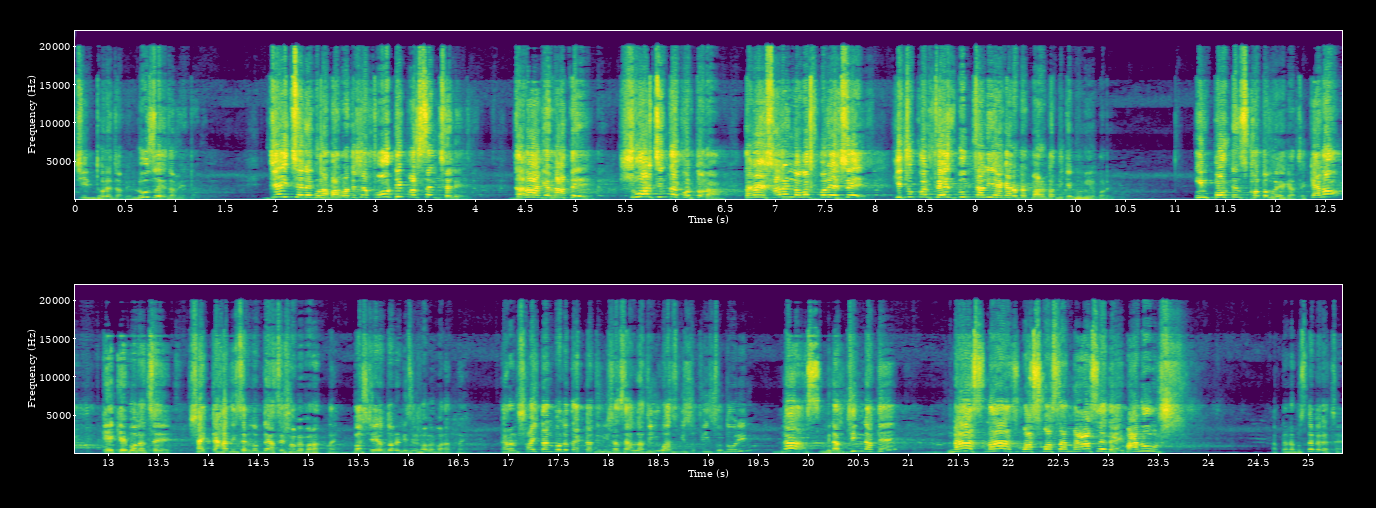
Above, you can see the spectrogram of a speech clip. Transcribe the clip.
চিট ধরে যাবে লুজ হয়ে যাবে এটা। যেই ছেলেগুলা বাংলাদেশের ফোরটি পার্সেন্ট ছেলে, যারা আগে রাতে শোয়ার চিন্তা করতো না, তারা সারের নামাজ পড়ে এসে কিছুক্ষণ ফেসবুক চালিয়ে এগারোটা, বারোটার দিকে ঘুমিয়ে পড়ে। ইম্পর্টেন্স খতম হয়ে গেছে। কেন? কে কে বলেছে, ষাটটা হাদিসের মধ্যে আছে, সবে বরাত নাই। বস এও ধরে নিচে সবে বরাত নাই। কারণ শয়তান বলে তো একটা জিনিস আছে, আল্লাহ ওয়াজ বিসু ফি সুদুরিন নাস, মিনাল জিন্নাতে নাস নাস, ওয়াসওয়াসা নাসে দেয় মানুষ। আপনারা বুঝতে পেরেছেন?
